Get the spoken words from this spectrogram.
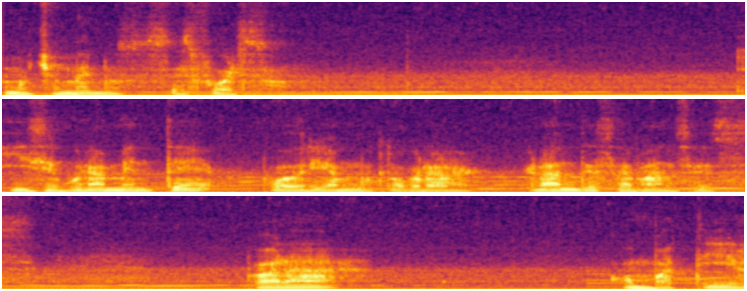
mucho menos esfuerzo. Y seguramente podríamos lograr grandes avances para combatir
